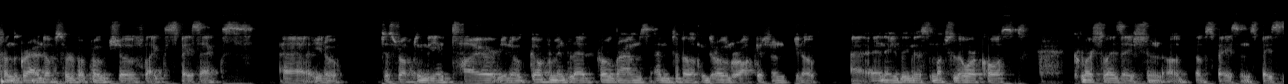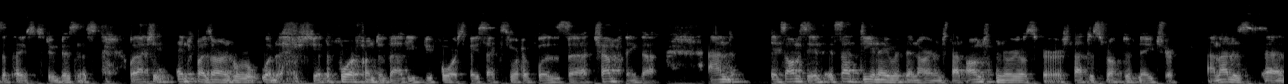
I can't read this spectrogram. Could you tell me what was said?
from the ground up sort of approach of like spacex uh, you know disrupting the entire you know government led programs and developing their own rocket and you know uh, enabling this much lower cost commercialization of, of space and space is a place to do business. Well, actually, Enterprise Ireland were, were actually at the forefront of that even before SpaceX sort of was uh, championing that. And it's honestly, it's that DNA within Ireland, that entrepreneurial spirit, that disruptive nature. And that is uh,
